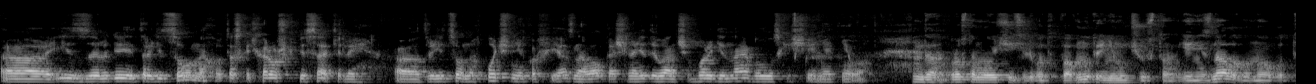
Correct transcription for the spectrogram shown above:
А, из людей традиционных, вот, так сказать, хороших писателей, а, традиционных почвенников, я знавал, конечно, Леонида Ивановича Бородина, было восхищение от него. Да, просто мой учитель, вот по внутреннему чувству. Я не знал его, но вот...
